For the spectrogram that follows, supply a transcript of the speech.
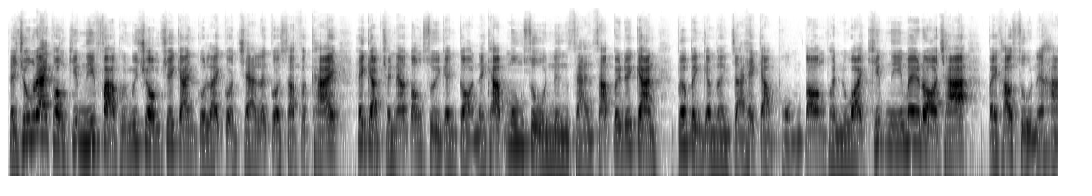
แต่ช่วงแรกของคลิปนี้ฝากคุณผู้ชมช่วยกันกดไลค์กดแชร์และกด Subscribe ให้กับช anel ต้องซุยกันก่อนนะครับ มุ่งสู่ 1 0 0 0 0แสนซับไปด้วยกัน เพื่อเป็นกำลังใจให้กับผมต้องพนุวัฒน์คลิปนี้ไม่รอช้า ไปเข้าสู่เนื้อหา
